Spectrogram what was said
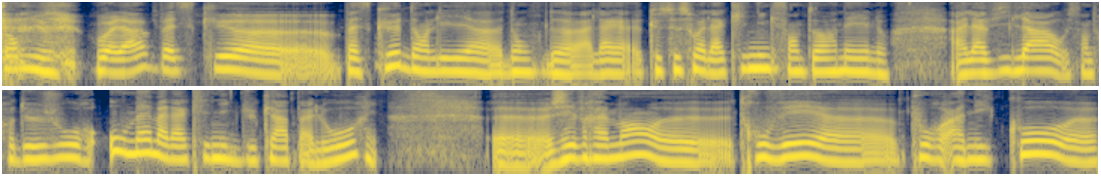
Tant mieux. voilà, parce que euh, parce que dans les euh, donc de- à la, que ce soit à la clinique Santornel, à la villa, au centre de jour, ou même à la clinique du Cap à Lourdes, euh, j'ai vraiment euh, trouvé euh, pour un écho euh,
